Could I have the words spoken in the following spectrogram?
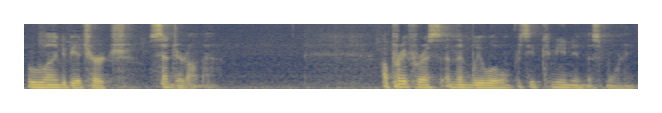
We're willing to be a church centered on that. I'll pray for us and then we will receive communion this morning.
